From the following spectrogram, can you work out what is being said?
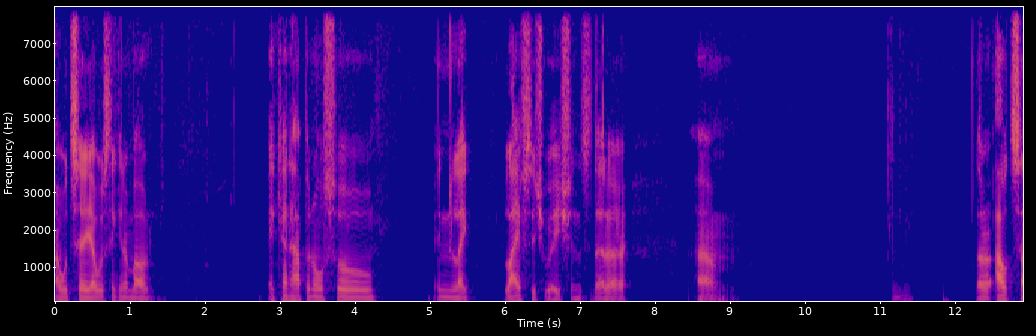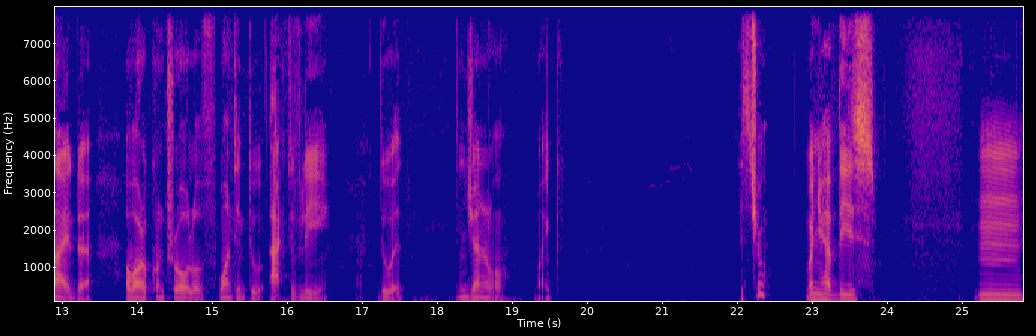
I would say I was thinking about. It can happen also, in like life situations that are, um, that are outside uh, of our control of wanting to actively do it in general like it's true. When you have these mm,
